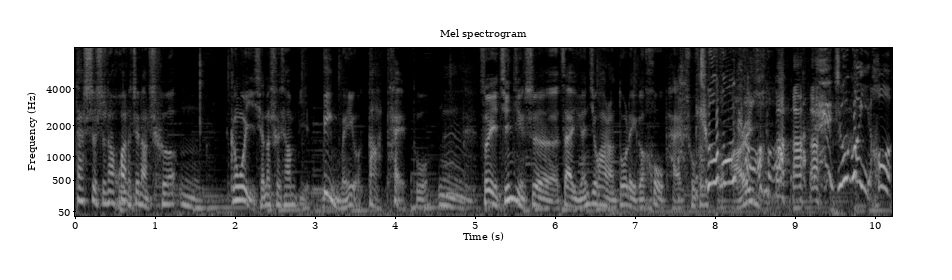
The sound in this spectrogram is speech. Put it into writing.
但事实上换了这辆车，嗯，跟我以前的车相比，并没有大太多，嗯，所以仅仅是在原计划上多了一个后排出风口而已。如果以后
